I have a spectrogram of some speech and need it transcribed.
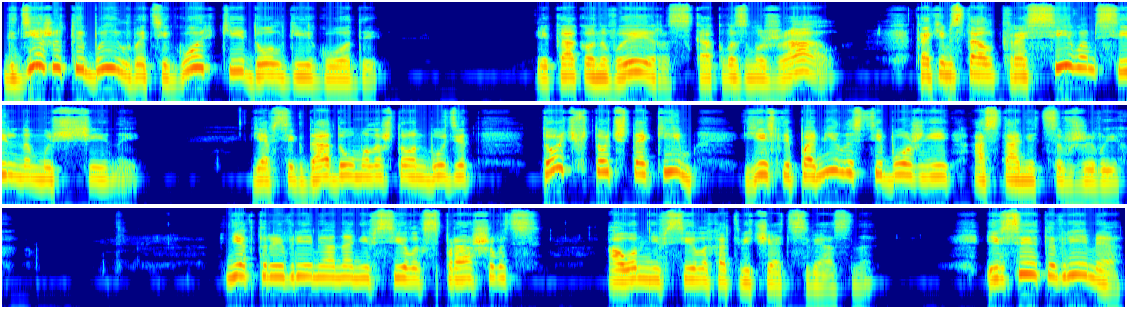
Где же ты был в эти горькие долгие годы? И как он вырос, как возмужал, каким стал красивым, сильным мужчиной. Я всегда думала, что он будет точь-в-точь точь таким, если по милости Божьей останется в живых. Некоторое время она не в силах спрашивать, а он не в силах отвечать связно. И все это время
